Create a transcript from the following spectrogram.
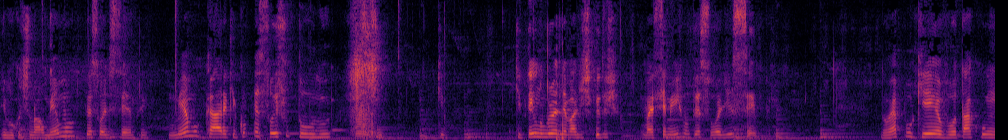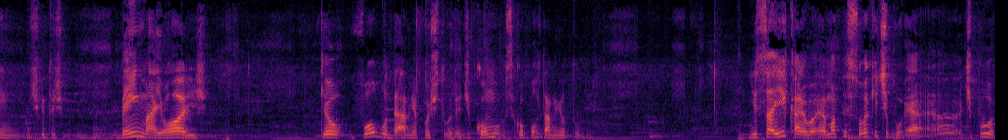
Eu vou continuar o mesmo pessoa de sempre o mesmo cara que começou isso tudo, que, que tem um número elevado de inscritos, vai ser a mesma pessoa de sempre. Não é porque eu vou estar com inscritos bem maiores que eu vou mudar a minha postura de como se comportar no YouTube. Isso aí, cara, é uma pessoa que, tipo, é, é tipo,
